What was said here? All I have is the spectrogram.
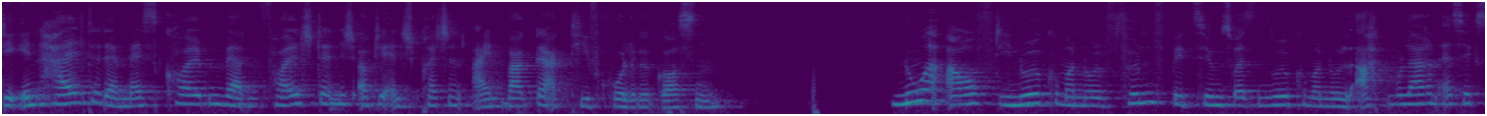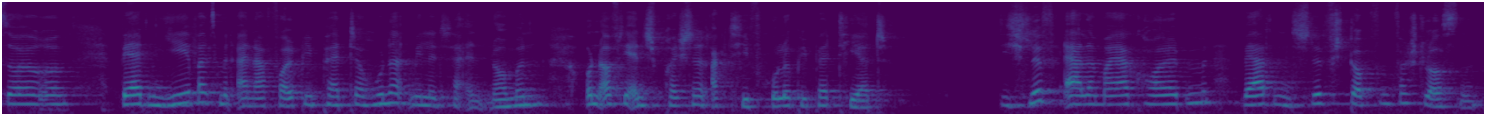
Die Inhalte der Messkolben werden vollständig auf die entsprechenden Einwagen der Aktivkohle gegossen. Nur auf die 0,05 bzw. 0,08 molaren Essigsäure werden jeweils mit einer Vollpipette 100 ml entnommen und auf die entsprechenden Aktivkohle pipettiert. Die Schliff-Erlenmeyer-Kolben werden mit Schliffstopfen verschlossen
